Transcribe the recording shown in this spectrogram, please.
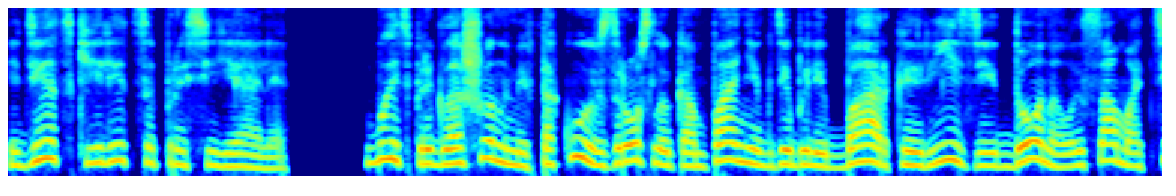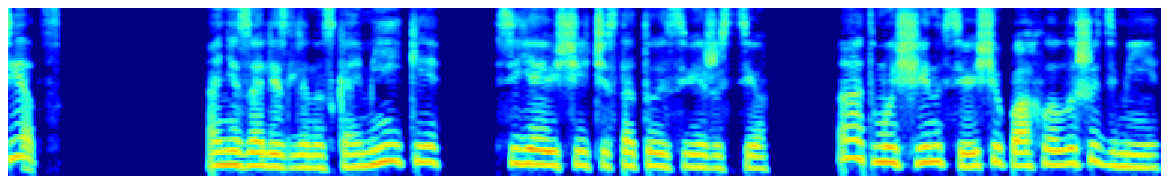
И детские лица просияли. Быть приглашенными в такую взрослую компанию, где были Барк и Ризи, и Донал, и сам отец. Они залезли на скамейки, сияющие чистотой и свежестью, а от мужчин все еще пахло лошадьми,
